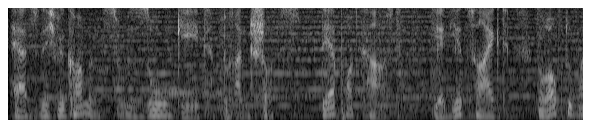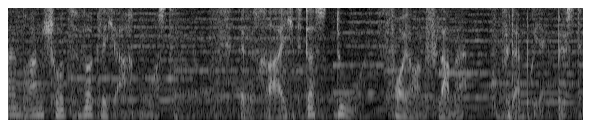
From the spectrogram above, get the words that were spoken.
Herzlich willkommen zu So geht Brandschutz, der Podcast, der dir zeigt, worauf du beim Brandschutz wirklich achten musst. Denn es reicht, dass du Feuer und Flamme für dein Projekt bist.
